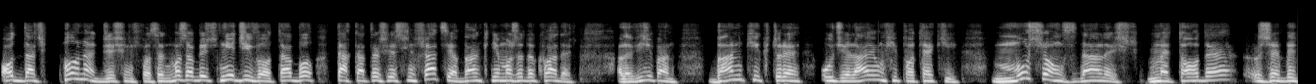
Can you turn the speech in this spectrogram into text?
oddać ponad 10%. Może być nie dziwota, bo taka też jest inflacja. Bank nie może dokładać. Ale widzi pan, banki, które udzielają hipoteki, muszą znaleźć metodę, żeby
